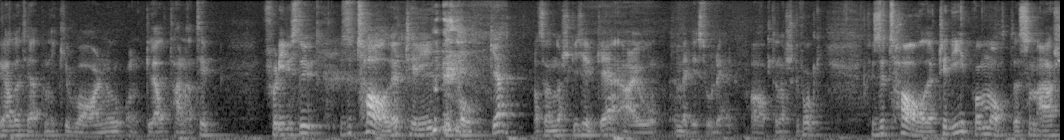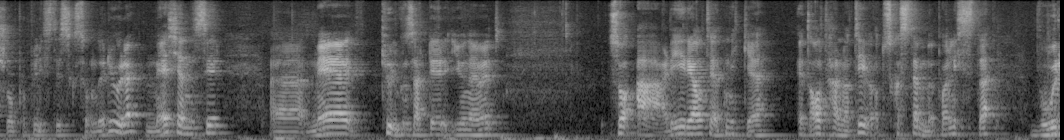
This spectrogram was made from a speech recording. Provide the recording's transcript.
realiteten ikke var noe ordentlig alternativ. Fordi hvis du, hvis du taler til folket Altså Den norske kirke er jo en veldig stor del av det norske folk. Hvis du taler til de på en måte som er så populistisk som dere gjorde, med kjendiser, eh, med kule konserter, you name it, så er det i realiteten ikke et alternativ at du skal stemme på en liste hvor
